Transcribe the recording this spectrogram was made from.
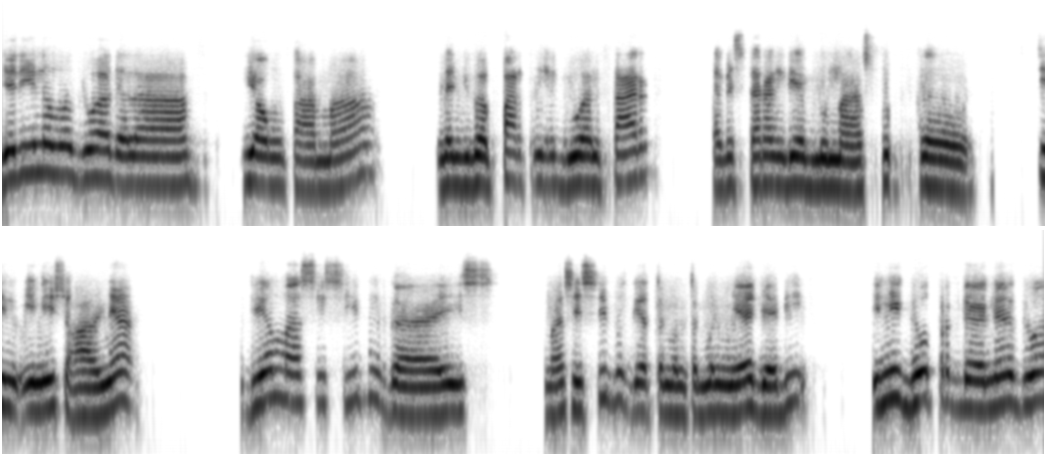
Jadi nama gue adalah Yong Tama dan juga partner gue ntar. Tapi sekarang dia belum masuk ke scene ini soalnya dia masih sibuk guys. Masih sibuk ya teman-teman ya jadi ini gue perdana gue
